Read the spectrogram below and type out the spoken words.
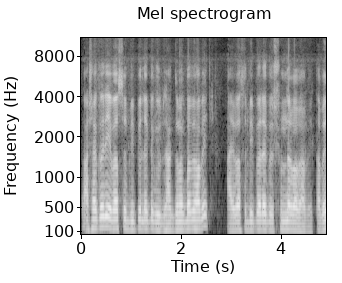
তো আশা করি এবছর বিপিএল একটু ঝাঁকজমকভাবে হবে, আর এবছর বিপিএল একটু সুন্দরভাবে হবে। তবে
